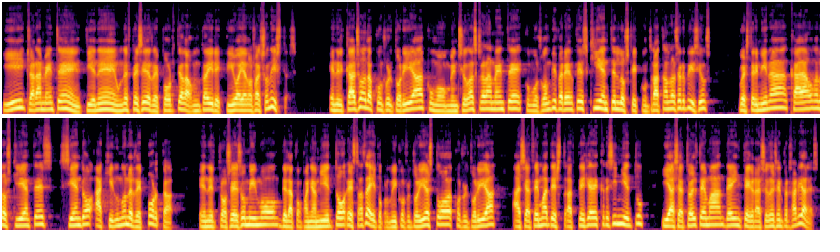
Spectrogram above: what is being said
y claramente tiene una especie de reporte a la junta directiva y a los accionistas. En el caso de la consultoría, como mencionas claramente, como son diferentes clientes los que contratan los servicios, pues termina cada uno de los clientes siendo a quien uno le reporta en el proceso mismo del acompañamiento estratégico, porque mi consultoría es toda consultoría hacia temas de estrategia de crecimiento y hacia todo el tema de integraciones empresariales.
